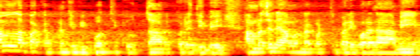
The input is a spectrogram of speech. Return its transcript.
আল্লাহ পাক আপনাকে বিপদ থেকে উদ্ধার করে দিবে। আমরা যেন আমলটা করতে পারি বলে না আমিন।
